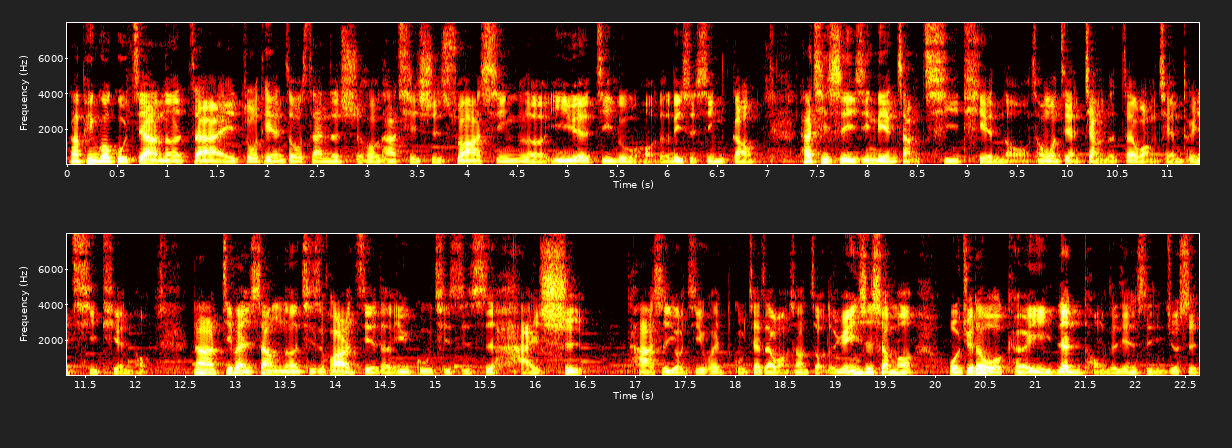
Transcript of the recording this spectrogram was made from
那苹果股价呢，在昨天周三的时候，它其实刷新了一月记录哈的历史新高。它其实已经连涨七天哦，从我这样讲的再往前推七天哦。那基本上呢，其实华尔街的预估其实是还是它是有机会股价再往上走的。原因是什么？我觉得我可以认同这件事情，就是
